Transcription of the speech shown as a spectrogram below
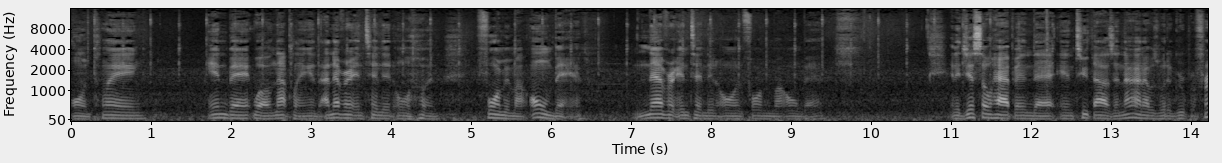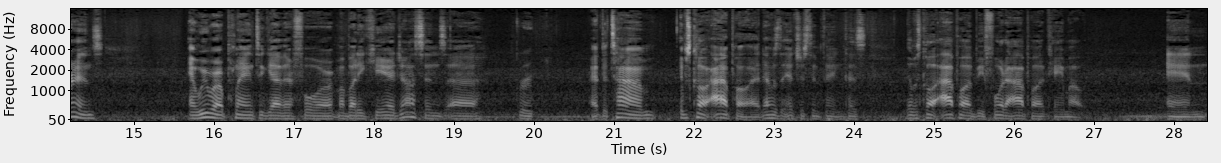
on playing in band. Well, not playing. I never intended on forming my own band. Never intended on forming my own band. And it just so happened that in 2009, I was with a group of friends, and we were playing together for my buddy Kier Johnson's uh, group at the time, it was called iPod. That was the interesting thing because it was called iPod before the iPod came out. And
